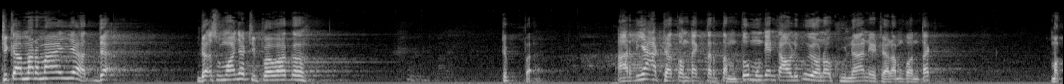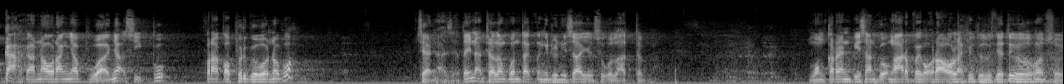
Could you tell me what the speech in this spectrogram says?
di kamar mayat tidak tidak semuanya dibawa ke depan. Artinya ada konteks tertentu mungkin kauliku yono gunane dalam konteks Mekah karena orangnya banyak sibuk ora kober gawa napa jenazah. Tapi dalam konteks teng Indonesia ya suul adab. Wong keren pisan kok ngarepe kok ora oleh gitu jadi maksud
